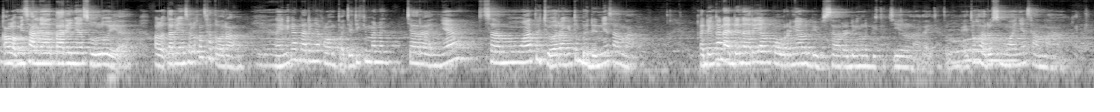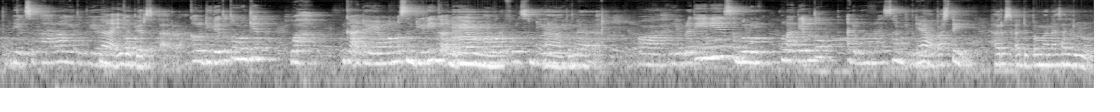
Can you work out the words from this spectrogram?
kalau misalnya tarinya solo ya kalau tarinya solo kan satu orang Iya. nah ini kan tarinya kelompok jadi gimana caranya semua tujuh orang itu badannya sama kadang kan ada nari yang powernya lebih besar ada yang lebih kecil nah kayak gitu Nah, itu harus semuanya sama kayak gitu biar setara gitu ya. nah iya Kalau- biar setara Kalau dilihat itu mungkin wah nggak ada yang lemes sendiri, nggak ada yang Hmm. powerful sendiri. nah gitu. benar Wah, ya berarti ini sebelum pelatihan tuh ada pemanasan gitu. ya pasti harus ada pemanasan dulu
